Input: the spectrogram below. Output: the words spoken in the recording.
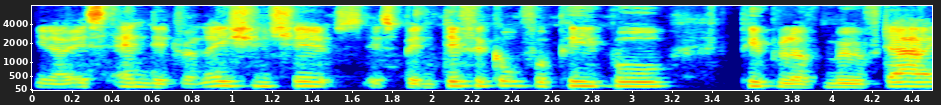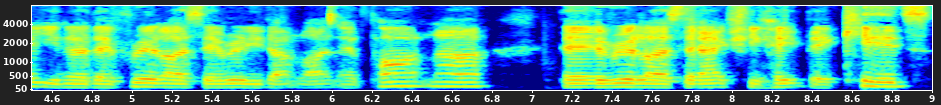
you know, it's ended relationships. It's been difficult for people. People have moved out. You know, they've realised they really don't like their partner. They realise they actually hate their kids.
